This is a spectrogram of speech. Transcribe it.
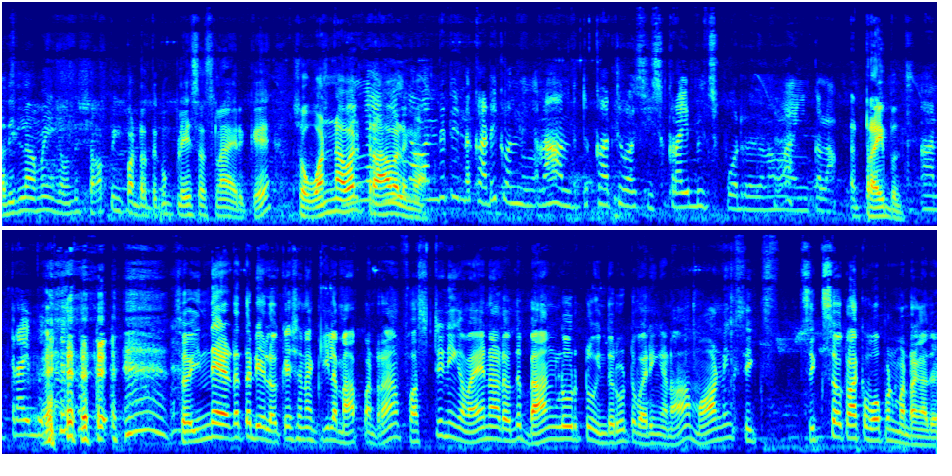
அது இல்லாமல் இங்கே வந்து ஷாப்பிங் பண்ணுறதுக்கும் பிளேசஸ்லாம் இருக்குது ஸோ ஒன் ஹவர் ட்ராவலுங்க வந்துட்டு இந்த கடைக்கு வந்தீங்கன்னா வந்துட்டு காட்டுவாசி ஸ்கிரைபிள்ஸ் போடுறதுலாம் வாங்கிக்கலாம். ட்ரைபிள்ஸ் ட்ரைபிள் ஸோ இந்த இடத்துடைய லொக்கேஷன் நான் கீழே மேப் பண்ணுறேன் ஃபஸ்ட்டு நீங்கள் வயநாடு வந்து பெங்களூர் டு இந்த ரூட் வரீங்கன்னா morning six six o'clock open பண்ணுறாங்க அது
